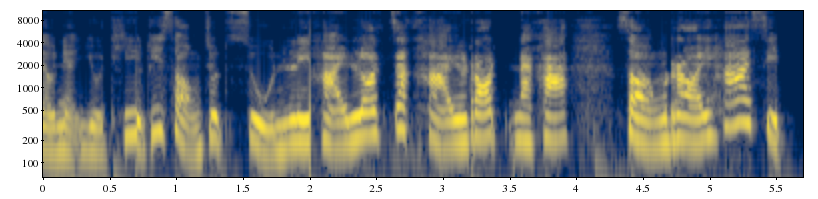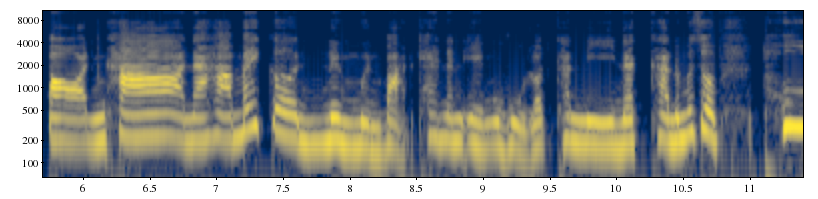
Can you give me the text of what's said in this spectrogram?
ลเนี่ยอยู่ที่อยู่ที่ 2.0 ลิตร ขายรถจะขายรถนะคะ 250ปอนด์ค่ะนะคะ ไม่เกิน 10,000 บาทแค่นั้นเองโอ้โหรถคันนี้นะคะท่านผู้ชมถู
